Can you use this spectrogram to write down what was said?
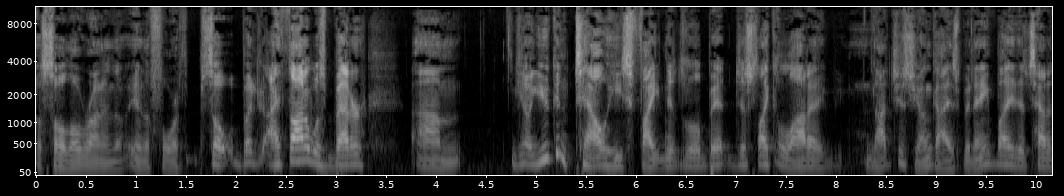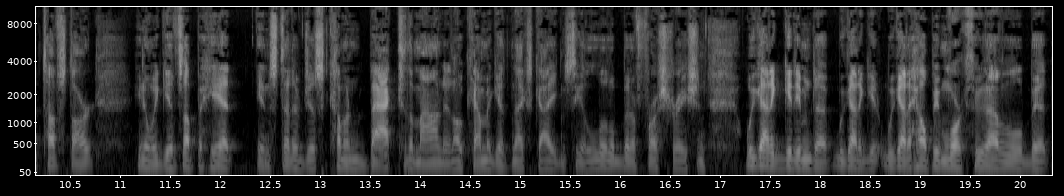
a solo run in the in the fourth. So, but I thought it was better. Um, you know, you can tell he's fighting it a little bit, just like a lot of not just young guys, but anybody that's had a tough start. You know, he gives up a hit instead of just coming back to the mound and okay, I'm gonna get the next guy. You can see a little bit of frustration. We got to get him to. We got to get. We got to help him work through that a little bit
